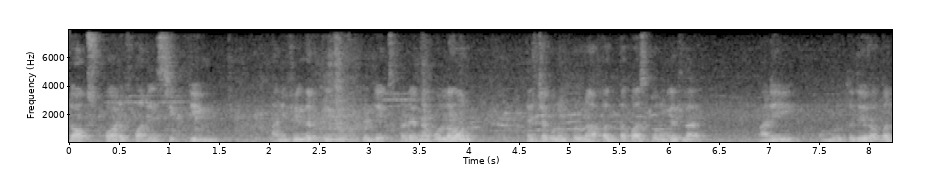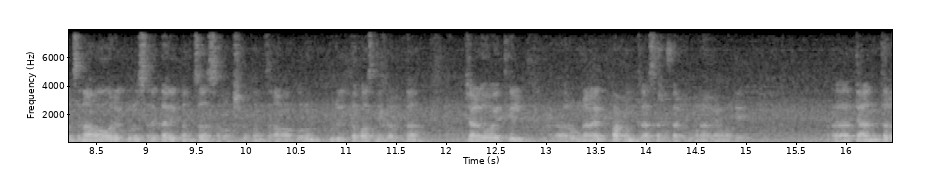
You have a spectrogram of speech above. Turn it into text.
डॉग स्क्वॉड फॉरेन्सिक टीम आणि फिंगर प्रिंट एक्सपर्ट यांना बोलावून त्यांच्याकडून पूर्ण आपण तपास करून घेतला आणि मृतदेह पंचनामा वगैरे करून सरकारी पंचांसमक्ष पंचनामा करून पुढील तपासणी करता जळगाव येथील रुग्णालयात पाठवून दिला सरकारी रुग्णालयामध्ये. त्यानंतर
